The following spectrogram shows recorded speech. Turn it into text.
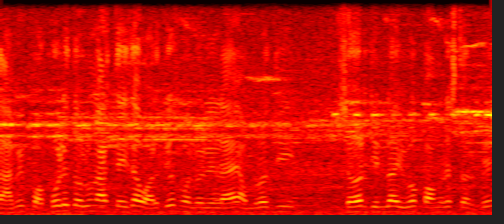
तर आम्ही पकोडे तळून आज त्याचा वाढदिवस मनवलेला आहे. अमरावती शहर जिल्हा युवक काँग्रेसतर्फे.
